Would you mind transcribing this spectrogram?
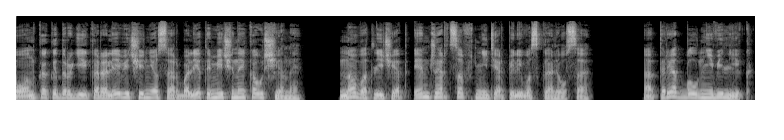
Он, как и другие королевичи, нес арбалеты, меченые колчаны, но, в отличие от энджерцев, нетерпеливо скалился. Отряд был невелик,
